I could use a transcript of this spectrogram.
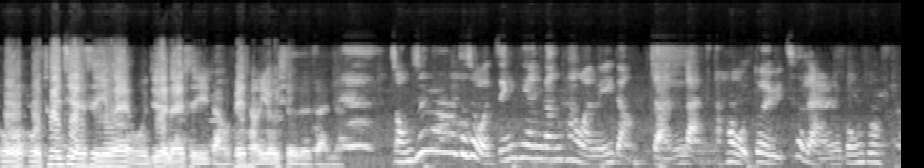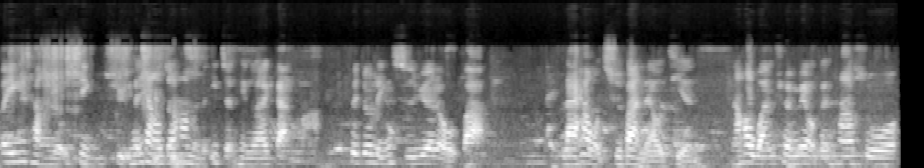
我我推荐是因为我觉得那是一档非常优秀的展览。总之呢，就是我今天刚看完了一档展览，然后我对于策展人的工作非常有兴趣，很想要知道他们的一整天都在干嘛，所以就临时约了我爸来和我吃饭聊天，然后完全没有跟他说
